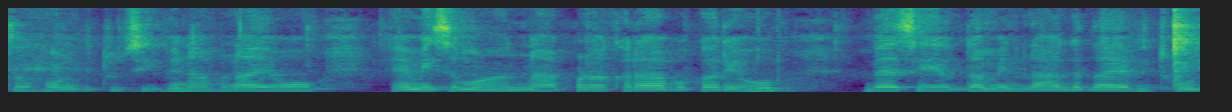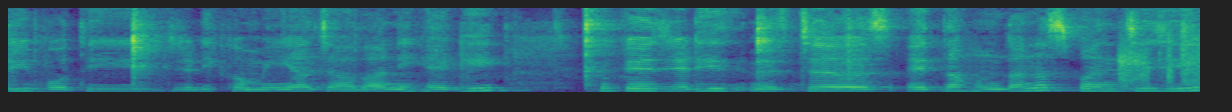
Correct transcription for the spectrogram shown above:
ਤਾਂ ਹੁਣ ਵੀ ਤੁਸੀਂ ਵੀ ਨਾ ਬਣਾਇਓ, ਐਵੇਂ ਸਮਾਨ ਨਾ ਆਪਣਾ ਖਰਾਬ ਕਰਿਓ। ਵੈਸੇ ਉਦਾਂ ਮੈਨੂੰ ਲੱਗਦਾ ਹੈ ਵੀ ਥੋੜੀ ਬਹੁਤੀ ਜਿਹੜੀ ਕਮੀ ਆ, ਜ਼ਿਆਦਾ ਨਹੀਂ ਹੈਗੀ। ਕਿਉਂਕਿ ਜਿਹੜੀ ਵਿੱਚ ਇਦਾਂ ਹੁੰਦਾ ਨਾ, ਸਪੰਜੀ ਜੀ,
